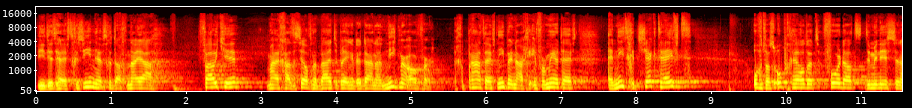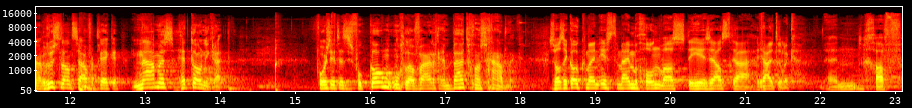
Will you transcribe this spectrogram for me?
die dit heeft gezien, heeft gedacht... nou ja, foutje, maar hij gaat het zelf naar buiten brengen... er daarna niet meer over gepraat heeft, niet meer naar geïnformeerd heeft... en niet gecheckt heeft of het was opgehelderd... voordat de minister naar Rusland zou vertrekken namens het Koninkrijk. Voorzitter, het is volkomen ongeloofwaardig en buitengewoon schadelijk. Zoals ik ook mijn eerste termijn begon, was de heer Zijlstra ruiterlijk. En gaf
